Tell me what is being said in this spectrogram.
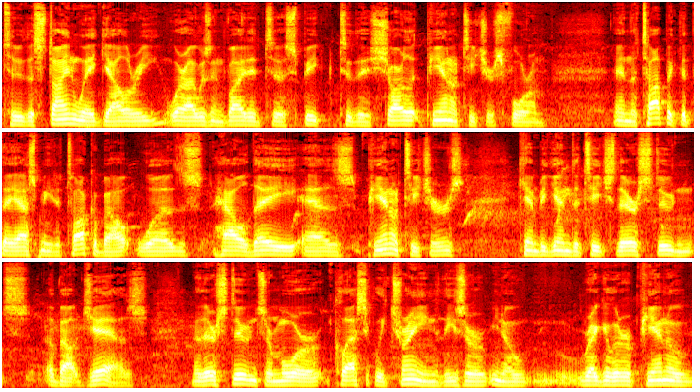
to the Steinway Gallery where I was invited to speak to the Charlotte Piano Teachers Forum. And the topic that they asked me to talk about was how they, as piano teachers, can begin to teach their students about jazz. Now, their students are more classically trained. These are, you know, regular piano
